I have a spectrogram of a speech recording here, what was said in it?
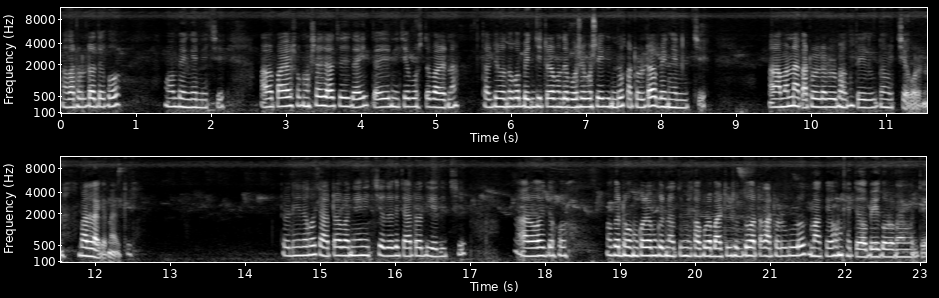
কাঁঠালটা দেখো ভেঙে নিচ্ছে। আর পায়ের সমস্যা আছে তাই তাই নিচে বসতে পারে না। তার জন্য দেখো বেঞ্চিটার মধ্যে বসে বসে কিন্তু কাঁঠালটা ভেঙে নিচ্ছে। আর আমার না কাঁঠাল টাঠল ভাঙতে একদম ইচ্ছে করে না, ভালো লাগে না আর কি। তো নিয়ে দেখো চাটা বানিয়ে নিচ্ছি, ওদেরকে চাটা দিয়ে দিচ্ছি। আর ওই দেখো ওকে ঢং করে আমাকে না, তুমি কাপড়ে বাটি শুদ্ধ আটা, কাঁঠালগুলো তোমাকে এখন খেতে হবে এই গরমের মধ্যে।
